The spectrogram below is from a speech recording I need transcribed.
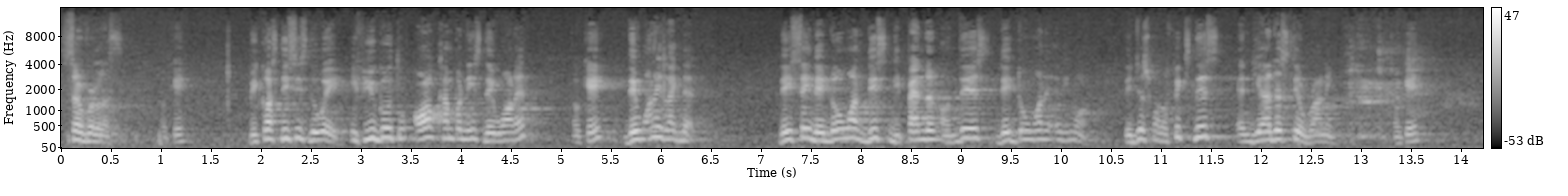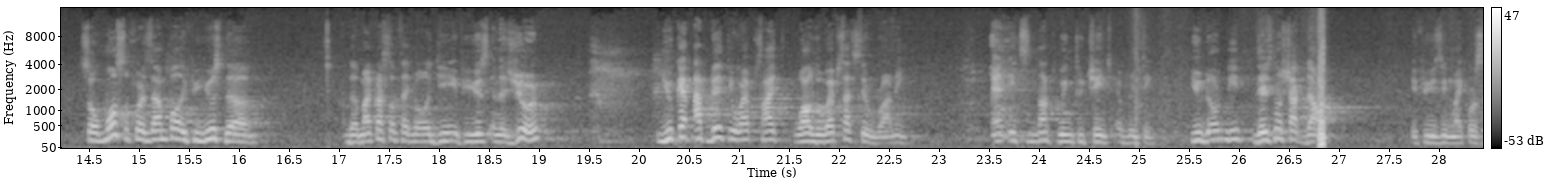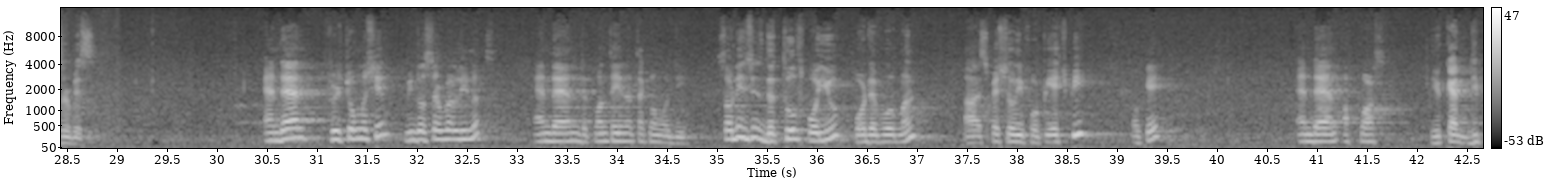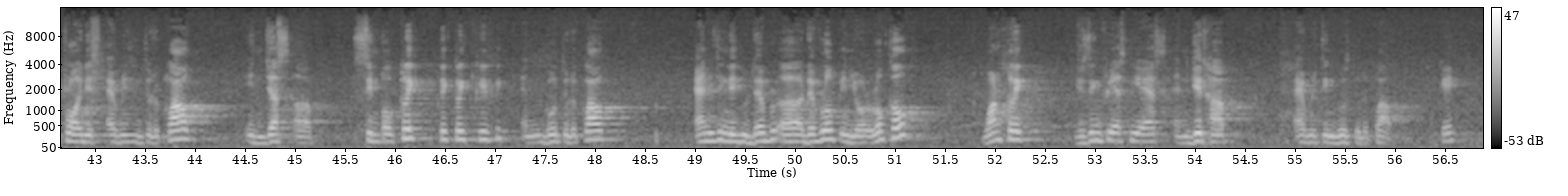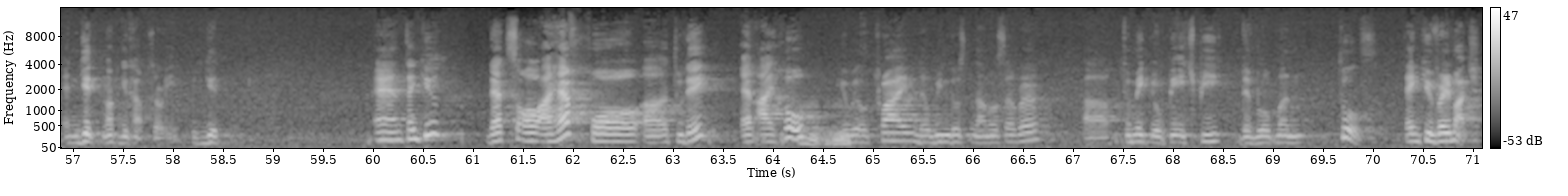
Serverless. Okay? Because this is the way. If you go to all companies, they want it. Okay? They want it like that. They say they don't want this dependent on this. They don't want it anymore. They just want to fix this and the other still running. Okay? So most, for example, if you use the, the Microsoft technology, if you use in Azure, you can update your website while the website is still running and it's not going to change everything. You don't need, there's no shutdown if you're using microservice. And then virtual machine, Windows Server Linux, and then the container technology. So this is the tools for you for development, uh, especially for PHP, okay? And then, of course, you can deploy this everything to the cloud in just a simple click, click, click, click, click, and go to the cloud. Anything that you de uh, develop in your local, one click, using VSTS and GitHub, everything goes to the cloud. Okay? And Git, not GitHub, sorry, Git. And thank you. That's all I have for uh, today. And I hope you will try the Windows Nano Server uh, to make your PHP development tools. Thank you very much.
